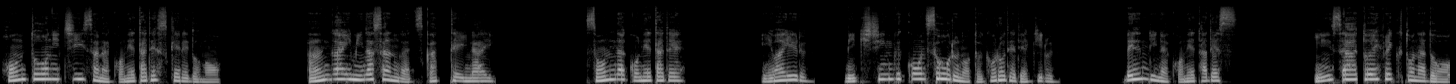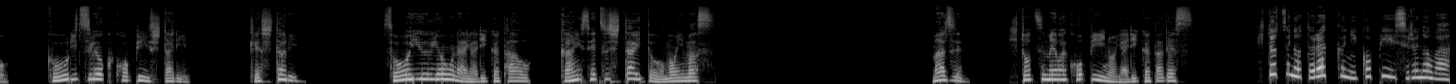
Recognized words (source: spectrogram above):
本当に小さな小ネタですけれども、案外皆さんが使っていない。そんな小ネタで、いわゆるミキシングコンソールのところでできる便利な小ネタです。インサートエフェクトなどを効率よくコピーしたり、消したり、そういうようなやり方を解説したいと思います。まず、一つ目はコピーのやり方です。一つのトラックにコピーするのは、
